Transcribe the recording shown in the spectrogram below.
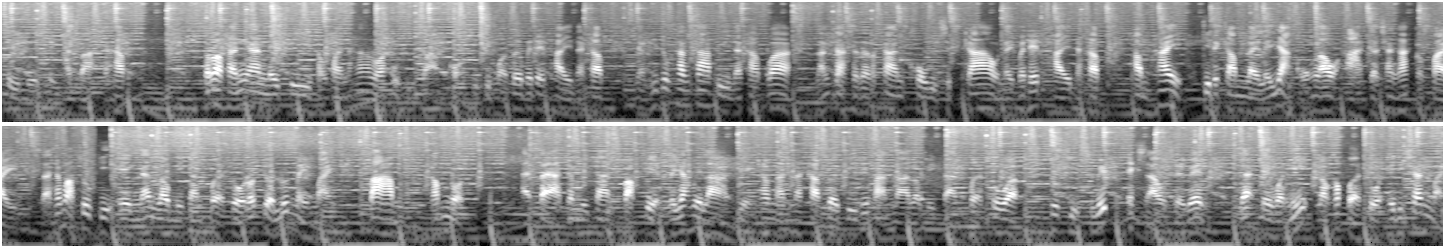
541,000 บาทนะครับ สำหรับแผนงานในปี 2563 ของ Suzuki Motor ประเทศไทยนะครับ อย่างที่ทุกท่านทราบดีนะครับว่าหลังจากสถานการณ์โควิด -19 ในประเทศไทยนะครับทำให้กิจกรรมหลาย ๆ อย่างของเราอาจจะชะงักไป แต่สำหรับซูกิเองนั้นเรามีการเปิดตัวรถยนต์รุ่นใหม่ ๆ ตามกำหนดแต่อาจจะมีการปรับเปลี่ยนระยะเวลาเพียงเท่านั้นนะครับ โดยปีที่ผ่านมาเรามีการเปิดตัว Suzuki Swift XL7 และในวันนี้เราก็เปิดตัว Edition ใหม่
